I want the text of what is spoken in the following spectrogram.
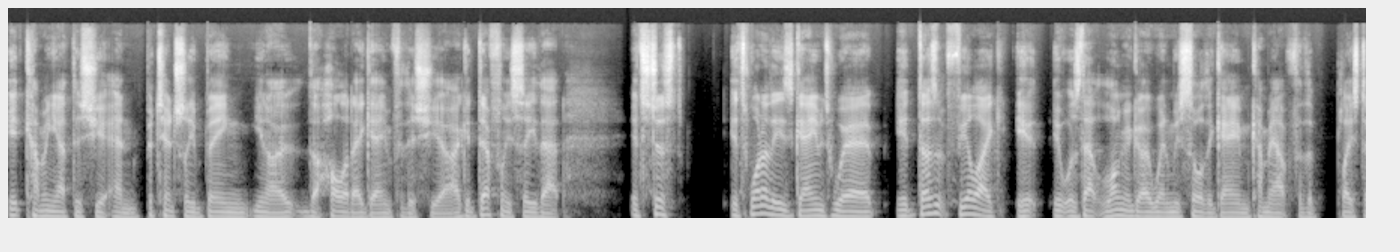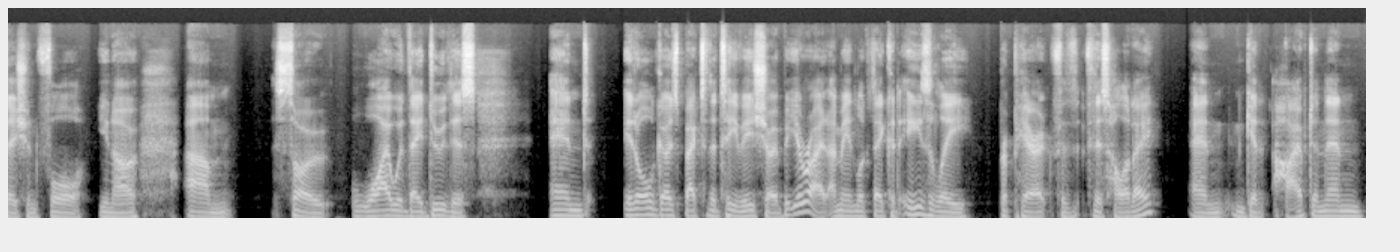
it coming out this year and potentially being, you know, the holiday game for this year. I could definitely see that. It's just, it's one of these games where it doesn't feel like it. It was that long ago when we saw the game come out for the PlayStation Four. You know, um, so why would they do this? And it all goes back to the TV show. But you're right. I mean, look, they could easily prepare it for, for this holiday and get hyped, and then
